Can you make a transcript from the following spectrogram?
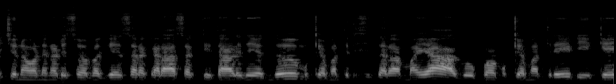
ಚುನಾವಣೆ ನಡೆಸುವ ಬಗ್ಗೆ ಸರ್ಕಾರ ಆಸಕ್ತಿ ತಾಳಿದೆ ಎಂದು ಮುಖ್ಯಮಂತ್ರಿ ಸಿದ್ದರಾಮಯ್ಯ ಹಾಗೂ ಉಪಮುಖ್ಯಮಂತ್ರಿ ಡಿಕೆ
